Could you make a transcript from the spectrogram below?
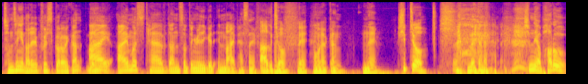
전생에 나를 구했을 거라고 하니까 네. I I must have done something really good in my past life. 아 그렇죠. 네어 약간 네. 쉽죠. 네. 쉽네요. 바로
